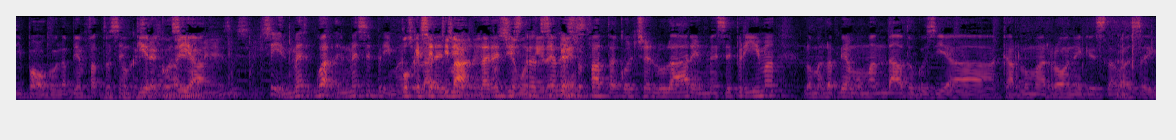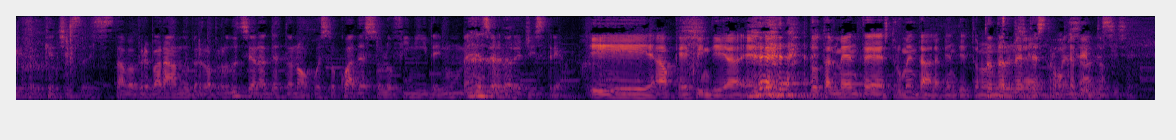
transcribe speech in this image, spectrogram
di poco, l'abbiamo fatto sentire così a... Mese, sì. sì il mese, guarda, il mese prima. Poche cioè settimane. La, regi- la registrazione è fatta col cellulare il mese prima, lo, l'abbiamo mandato così a Carlo Marrone che, stava, che ci stava preparando per la produzione, ha detto no, questo qua adesso lo finite in un mese e lo registriamo. E, ah ok, quindi è, è totalmente strumentale abbiamo detto. Non totalmente è, strumentale, sì sì. E,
